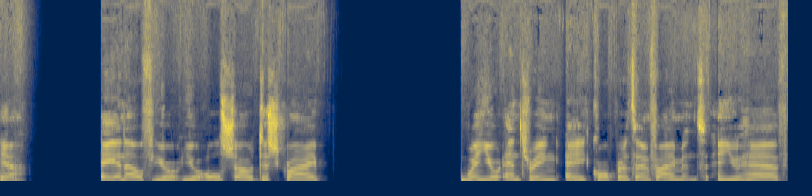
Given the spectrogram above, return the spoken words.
Yeah. Hey, and Alph, you you also describe when you're entering a corporate environment and you have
